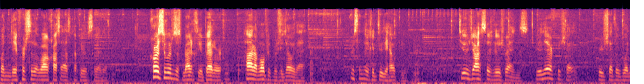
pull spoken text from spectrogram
when they first set walk across the Ascot fields together. Of course, it would just magically better. Hana of all people should know that. There's something I could do to help you. Two Jock such good friends. You're there for each other, for each other when,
